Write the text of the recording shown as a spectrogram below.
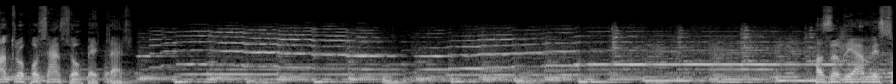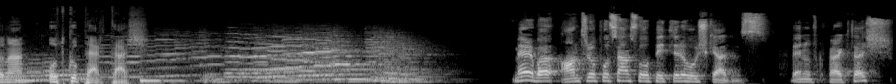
Antroposen Sohbetler Hazırlayan ve sunan Utku Perktaş Merhaba, Antroposen Sohbetlere hoş geldiniz. Ben Utku Perktaş.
